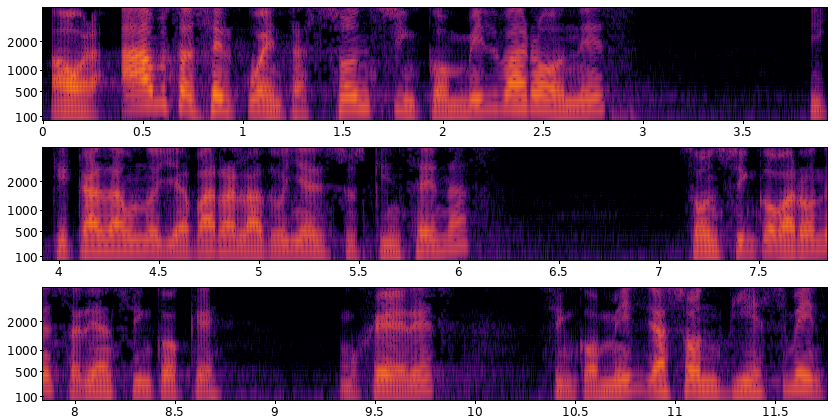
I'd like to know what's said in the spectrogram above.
Ahora, vamos a hacer cuentas. Son cinco mil varones y que cada uno llevara a la dueña de sus quincenas. Son cinco varones, serían cinco qué? Mujeres, cinco mil, ya son diez mil.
